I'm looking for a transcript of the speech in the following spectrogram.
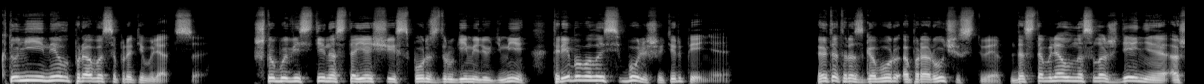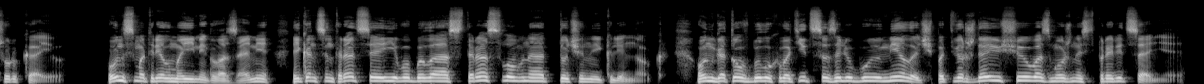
кто не имел права сопротивляться. Чтобы вести настоящий спор с другими людьми, требовалось больше терпения. Этот разговор о пророчестве доставлял наслаждение Ашуркаю. Он смотрел моими глазами, и концентрация его была остра, словно отточенный клинок. Он готов был ухватиться за любую мелочь, подтверждающую возможность прорицания.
